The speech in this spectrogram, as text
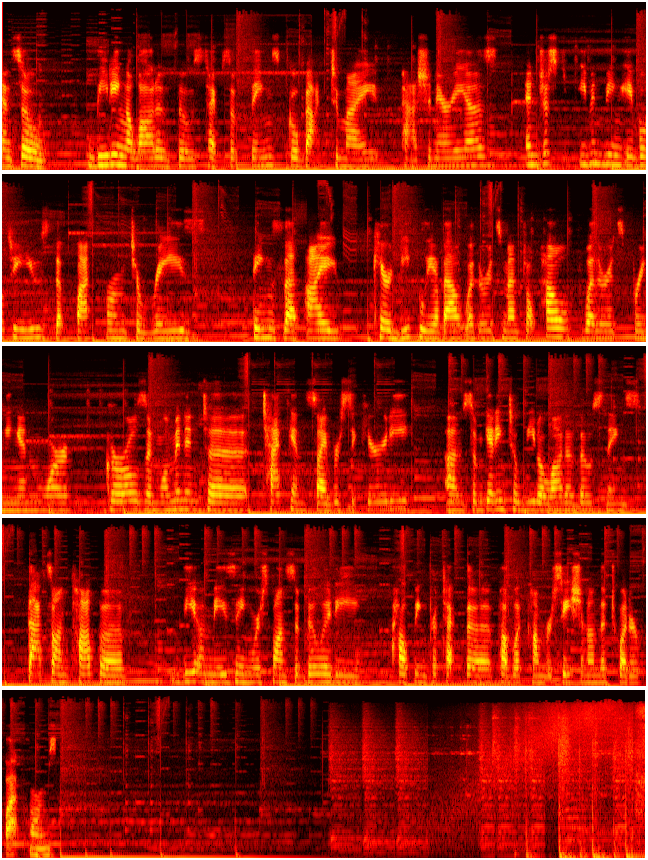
And so leading a lot of those types of things go back to my passion areas and just even being able to use the platform to raise things that I care deeply about, whether it's mental health, whether it's bringing in more girls and women into tech and cybersecurity. Um, so I'm getting to lead a lot of those things. That's on top of the amazing responsibility helping protect the public conversation on the Twitter platforms.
